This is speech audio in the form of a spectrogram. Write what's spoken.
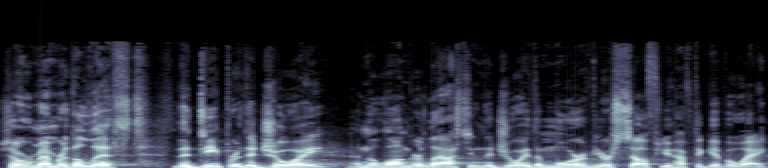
So remember the list. The deeper the joy and the longer lasting the joy, the more of yourself you have to give away.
